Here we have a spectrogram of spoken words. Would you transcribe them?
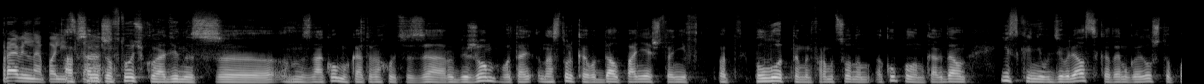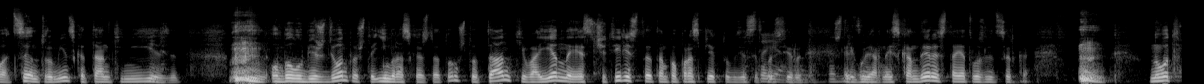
правильная политика Абсолютно наша. в точку. Один из э, знакомых, который находится за рубежом, вот настолько вот дал понять, что они под плотным информационным куполом, когда он искренне удивлялся, когда ему говорил, что по центру Минска танки не ездят. Он был убежден, потому что им рассказывают о том, что танки военные С-400 там по проспекту где-то курсируют регулярно. Искандеры стоят возле цирка. Ну вот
